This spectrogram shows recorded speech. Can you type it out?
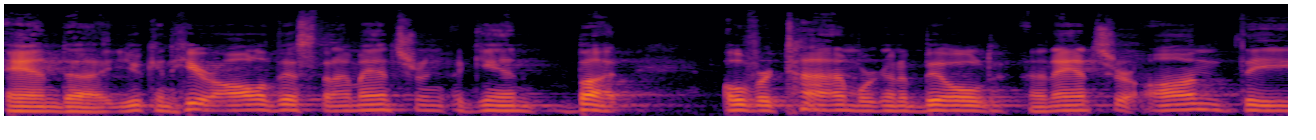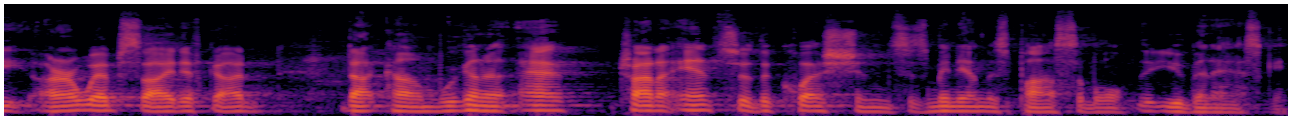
and uh, you can hear all of this that I'm answering again, but over time we're going to build an answer on the, our website, ifgod.com. We're going to try to answer the questions, as many of them as possible, that you've been asking.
